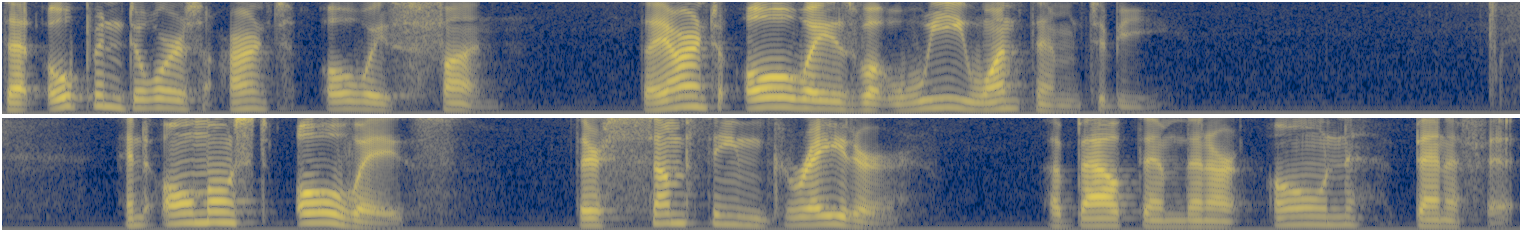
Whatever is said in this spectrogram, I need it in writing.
that open doors aren't always fun. They aren't always what we want them to be. And almost always, there's something greater about them than our own benefit.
